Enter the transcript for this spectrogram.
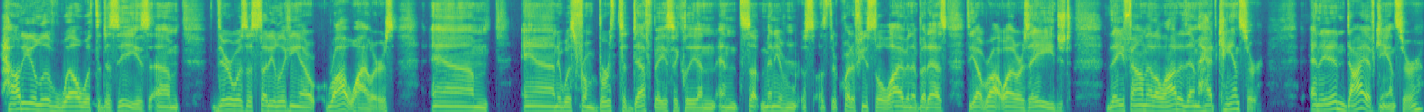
how do you live well with the disease? Um, there was a study looking at Rottweilers, um, and it was from birth to death basically. And and so many of them there are quite a few still alive in it. But as the rottweilers aged they found that a lot of them had cancer. And they didn't die of cancer.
